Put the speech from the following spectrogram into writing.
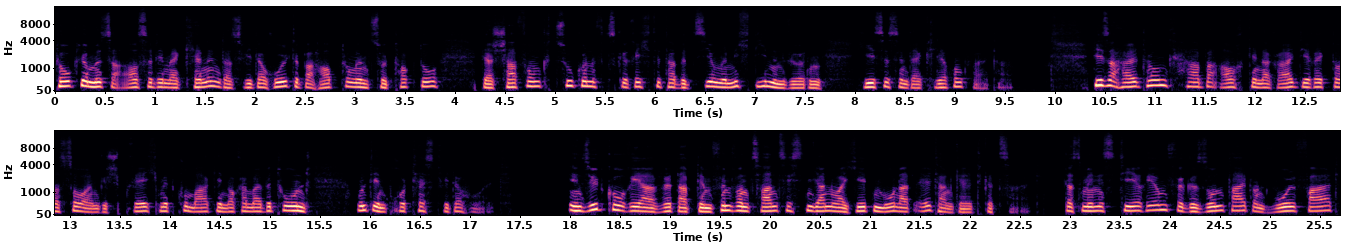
Tokio müsse außerdem erkennen, dass wiederholte Behauptungen zu Tokto der Schaffung zukunftsgerichteter Beziehungen nicht dienen würden, hieß es in der Erklärung weiter. Diese Haltung habe auch Generaldirektor So im Gespräch mit Kumaki noch einmal betont und den Protest wiederholt. In Südkorea wird ab dem 25. Januar jeden Monat Elterngeld gezahlt. Das Ministerium für Gesundheit und Wohlfahrt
